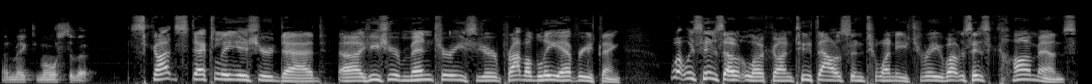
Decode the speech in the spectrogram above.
and make the most of it. Scott Steckly is your dad. Uh, he's your mentor. He's your probably everything. What was his outlook on 2023? What was his comments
